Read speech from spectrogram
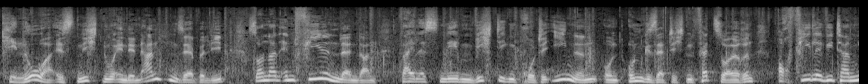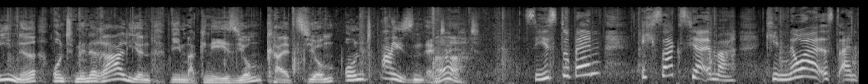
Quinoa ist nicht nur in den Anden sehr beliebt, sondern in vielen Ländern, weil es neben wichtigen Proteinen und ungesättigten Fettsäuren auch viele Vitamine und Mineralien wie Magnesium, Calcium und Eisen enthält. Siehst du, Ben? Ich sag's ja immer. Quinoa ist ein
